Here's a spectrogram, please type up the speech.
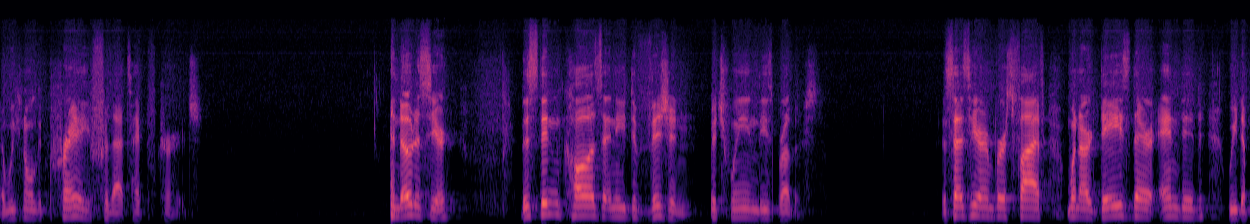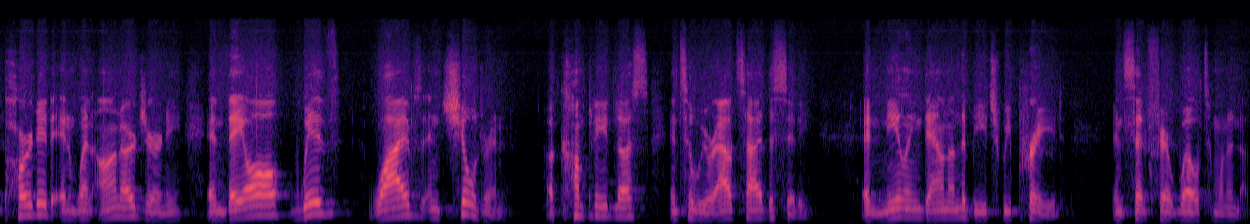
And we can only pray for that type of courage. And notice here, this didn't cause any division between these brothers. It says here in verse 5 When our days there ended, we departed and went on our journey, and they all, with wives and children, accompanied us until we were outside the city. And kneeling down on the beach, we prayed and said farewell to one another.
